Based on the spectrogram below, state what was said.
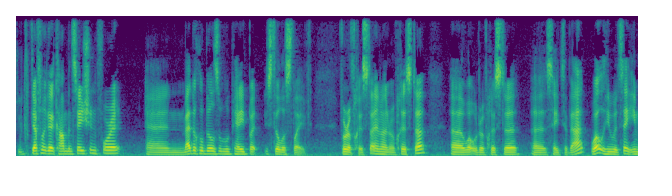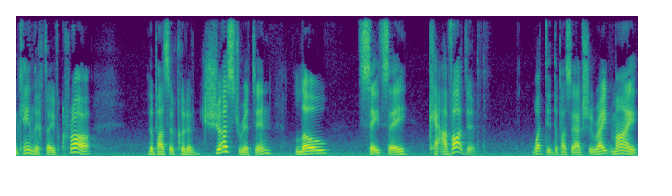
you definitely get compensation for it, and medical bills will be paid, but you're still a slave. For Rav Chisda and on Rav Chisda, uh, what would Rav Chisda uh, say to that? Well, he would say, Im Kain Lichtayv Kra, the pasuk could have just written lo seitze ka'avadim. What did the pasuk actually write? My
